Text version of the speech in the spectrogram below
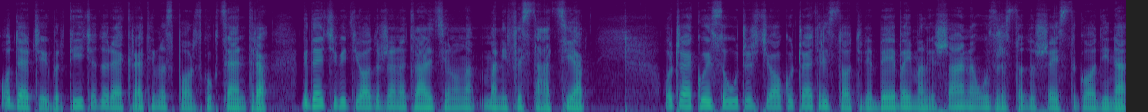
od dečijeg vrtića do rekreativno-sportskog centra, gde će biti održana tradicionalna manifestacija. Očekuje se učešće oko 400 beba i mališana uzrasta do 6 godina.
